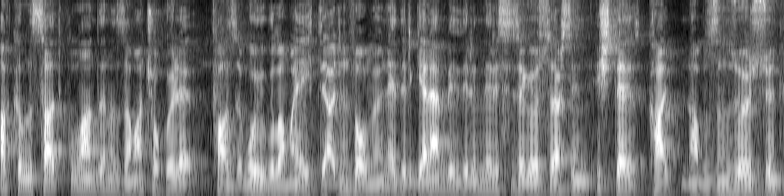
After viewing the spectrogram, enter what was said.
akıllı saat kullandığınız zaman çok öyle fazla bu uygulamaya ihtiyacınız olmuyor. Nedir? Gelen bildirimleri size göstersin, işte kalp nabzınızı ölçsün,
